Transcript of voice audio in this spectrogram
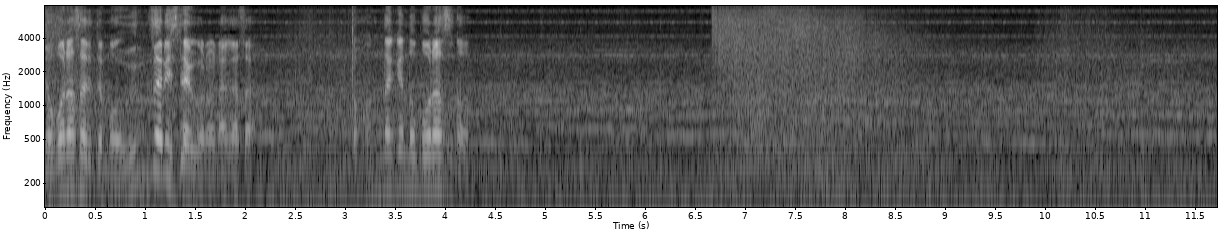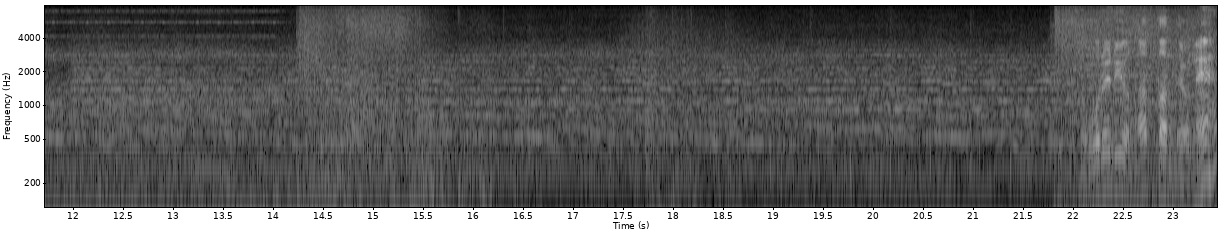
登らされてもううんざりしたよ、この長さ。どんだけ登らすの？なったんだよね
